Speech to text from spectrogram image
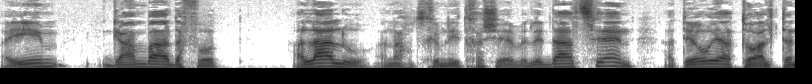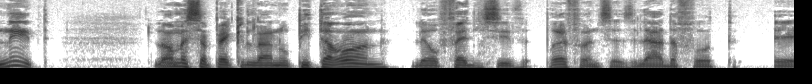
האם גם בהעדפות הללו אנחנו צריכים להתחשב? ולדעת סן, התיאוריה התועלתנית לא מספק לנו פתרון ל-offensive preferences, להעדפות אה,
